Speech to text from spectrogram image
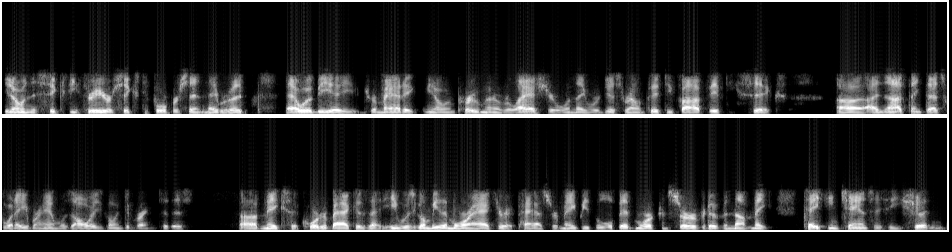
you know, in the 63 or 64 percent neighborhood, that would be a dramatic, you know, improvement over last year when they were just around 55, 56. Uh, and I think that's what Abraham was always going to bring to this uh, mix at quarterback is that he was going to be the more accurate passer, maybe a little bit more conservative and not make taking chances he shouldn't.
